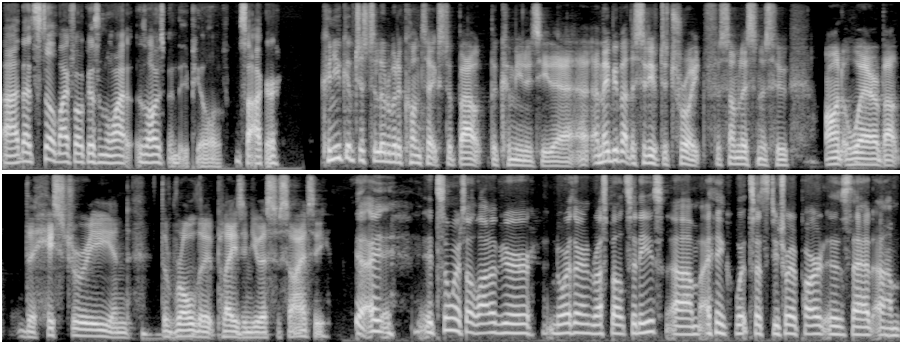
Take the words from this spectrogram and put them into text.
uh, that's still my focus, and what has always been the appeal of soccer. Can you give just a little bit of context about the community there, uh, and maybe about the city of Detroit for some listeners who aren't aware about the history and the role that it plays in U.S. society? Yeah, I, it's similar to a lot of your northern Rust Belt cities. Um, I think what sets Detroit apart is that um,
